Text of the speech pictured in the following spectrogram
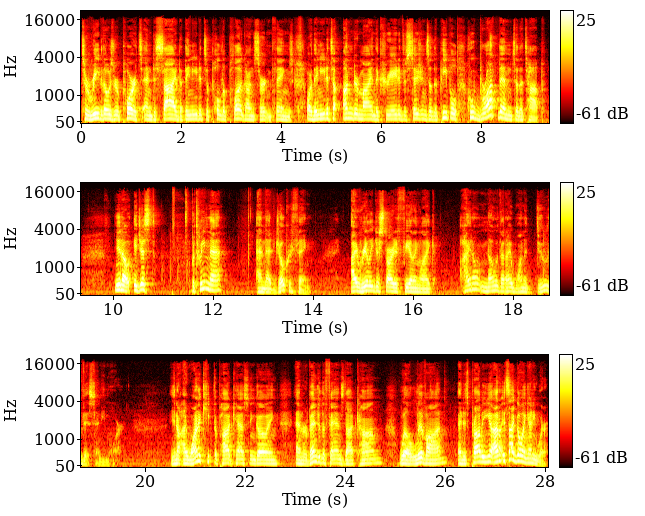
to read those reports and decide that they needed to pull the plug on certain things or they needed to undermine the creative decisions of the people who brought them to the top. You know, it just, between that and that Joker thing, I really just started feeling like I don't know that I want to do this anymore. You know, I want to keep the podcasting going and revengeofthefans.com will live on, and it's probably I don't, it's not going anywhere.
